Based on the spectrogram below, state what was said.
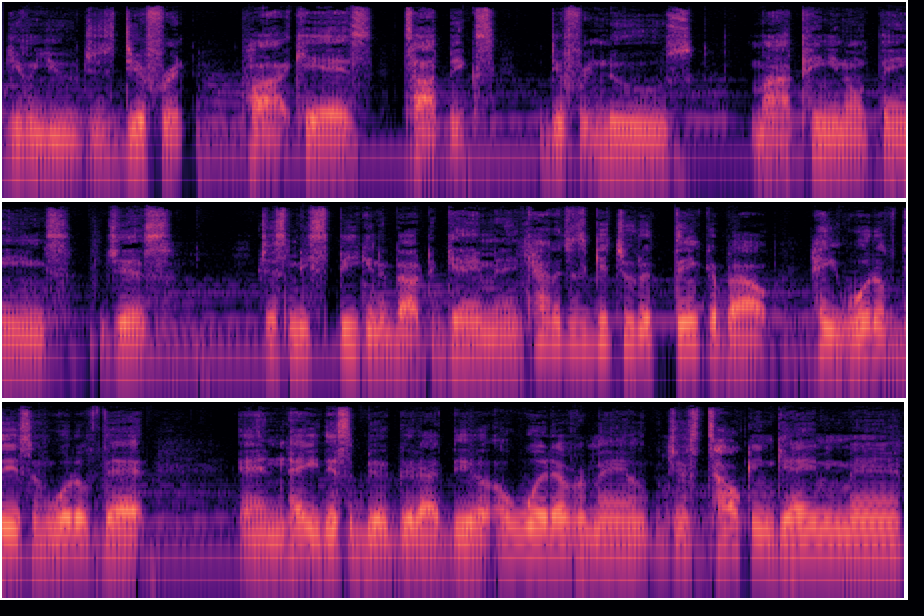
giving you just different podcast topics, different news, my opinion on things, just just me speaking about the game and kind of just get you to think about, hey, what of this and what of that, and hey, this would be a good idea or whatever, man. Just talking gaming, man,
